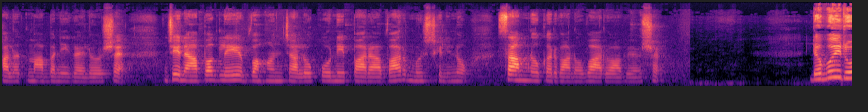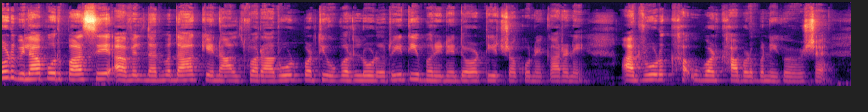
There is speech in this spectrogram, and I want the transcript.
હાલતમાં બની ગયેલો છે. જેના પગલે વાહન ચાલકોને પારાવાર મુશ્કેલીનો સામનો કરવાનો વારો આવ્યો છે. ડભોઈ રોડ બિલાપુર પાસે આવેલ નર્મદા કેનાલ દ્વારા રોડ પરથી ઓવરલોડ રેતી ભરીને દોડતી ટ્રકોને કારણે આ રોડ ઉબડખાબડ બની ગયો છે.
